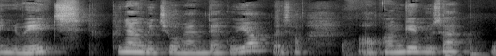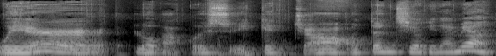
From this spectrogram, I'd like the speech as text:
in which 그냥 위치 오면 안 되고요. 그래서 어, 관계부사 where로 바꿀 수 있겠죠. 어떤 지역이냐면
